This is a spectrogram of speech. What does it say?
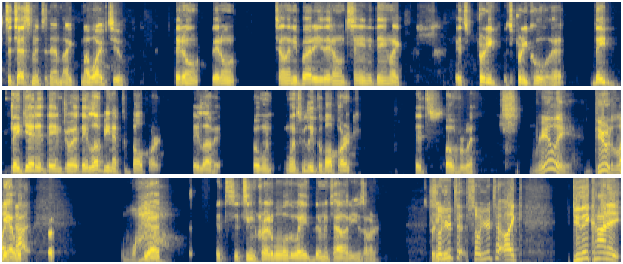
It's a testament to them. Like my wife too. They don't they don't tell anybody. They don't say anything. Like it's pretty it's pretty cool that they they get it. They enjoy it. They love being at the ballpark. They love it. But when once we leave the ballpark, it's over with. Really, dude? Like yeah, that? Wow. Yeah, it's it's incredible the way their mentalities are. So good. you're t- so you're t- like, do they kind of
